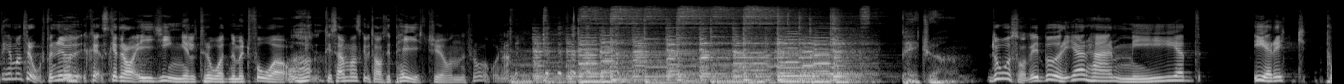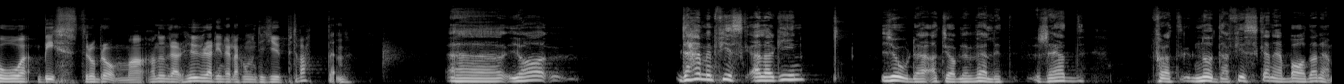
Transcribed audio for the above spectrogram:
det kan man tro. För nu ska jag dra i jingeltråd nummer två och Ja. tillsammans ska vi ta oss till Patreon-frågorna. Då så, vi börjar här med Erik på Bistro Bromma. Han undrar, hur är din relation till djupt vatten? Uh, ja, det här med fiskallergin gjorde att jag blev väldigt rädd för att nudda fiskar när jag badade.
